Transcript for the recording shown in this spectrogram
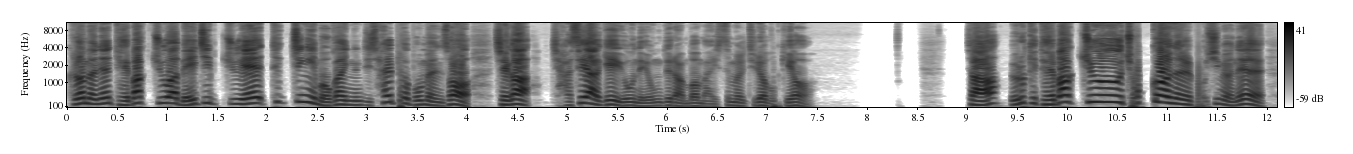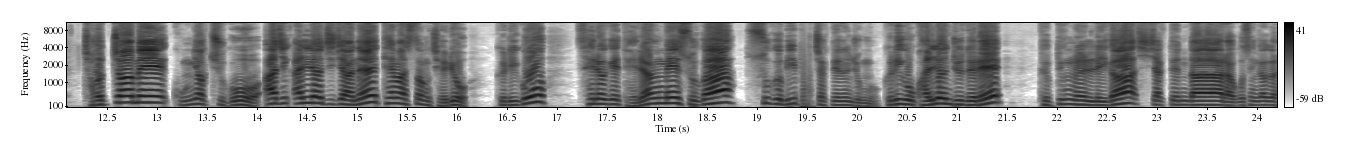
그러면은 대박주와 매집주의 특징이 뭐가 있는지 살펴보면서 제가 자세하게 요 내용들을 한번 말씀을 드려볼게요. 자, 이렇게 대박주 조건을 보시면은 저점의 공략주고 아직 알려지지 않은 테마성 재료 그리고 세력의 대량 매수가 수급이 포착되는 종목 그리고 관련주들의 급등 랠리가 시작된다라고 생각을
